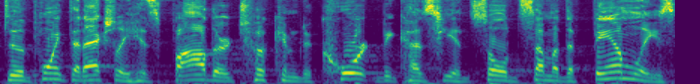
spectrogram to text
to the point that actually his father took him to court because he had sold some of the family's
